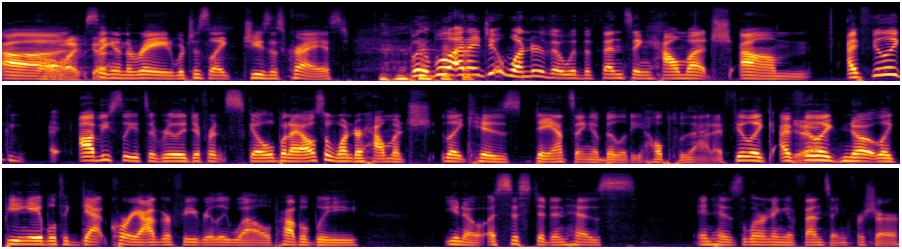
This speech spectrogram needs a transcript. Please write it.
uh, Oh, my God. singing in the rain, which is like Jesus Christ. But well, and I do wonder though with the fencing how much. Um, I feel like obviously it's a really different skill, but I also wonder how much like his dancing ability helped with that. I feel like I Yeah. feel like no, like being able to get choreography really well probably, you know, assisted in his in his learning of fencing for sure.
